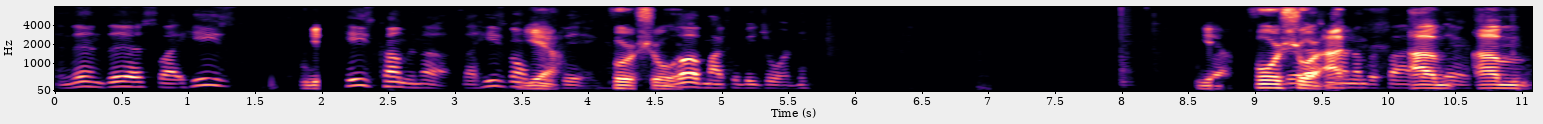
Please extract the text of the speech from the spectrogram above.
and then this, like he's Yeah. he's coming up. Like he's gonna Yeah. be big. for sure. Love Michael B. Jordan. Yeah, for Yeah, sure. I, number five um, there. I'm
